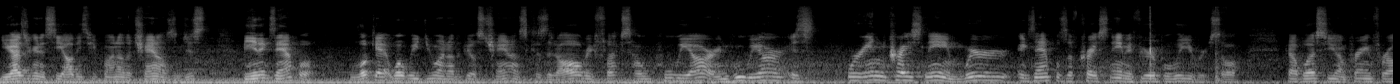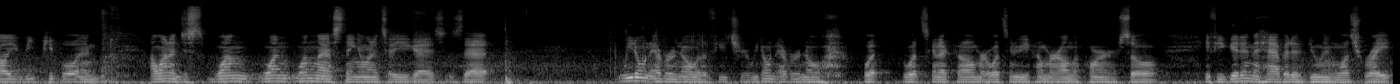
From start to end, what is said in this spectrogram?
you guys are to see all these people on other channels, and just be an example. Look at what we do on other people's channels, because it all reflects how, who we are, and who we are is we're in Christ's name. We're examples of Christ's name if you're a believer. So God bless you. I'm praying for all you people, and I want to just one one one last thing I want to tell you guys is that we don't ever know the future. We don't ever know what what's going to come or what's going to be come around the corner. So if you get in the habit of doing what's right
